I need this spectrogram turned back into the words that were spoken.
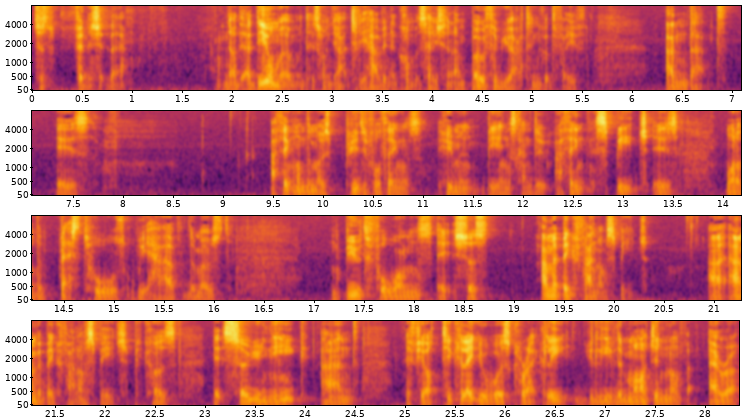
just finish it there. Now, the ideal moment is when you're actually having a conversation and both of you act in good faith. And that is, I think, one of the most beautiful things human beings can do. I think speech is one of the best tools we have, the most beautiful ones. It's just, I'm a big fan of speech. I am a big fan of speech because it's so unique. And if you articulate your words correctly, you leave the margin of error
